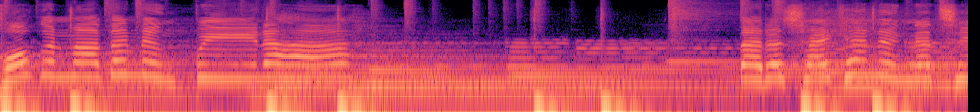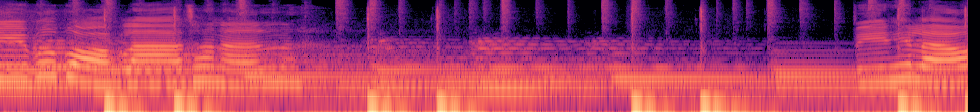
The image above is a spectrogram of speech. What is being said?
คบกันมาตั้งหนึ่งปีนะคะ แต่จะใช้แค่หนึ่งนาทีเพื่อบอกลาเท่านั้น ปีที่แล้ว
